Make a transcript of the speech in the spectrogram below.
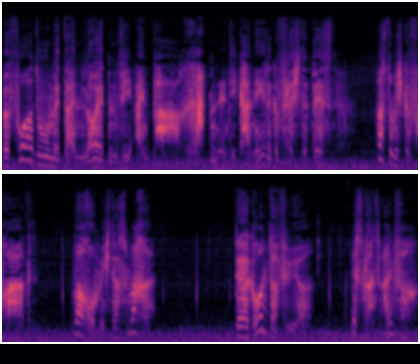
Bevor du mit deinen Leuten wie ein paar Ratten in die Kanäle geflüchtet bist, hast du mich gefragt, warum ich das mache. Der Grund dafür ist ganz einfach.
